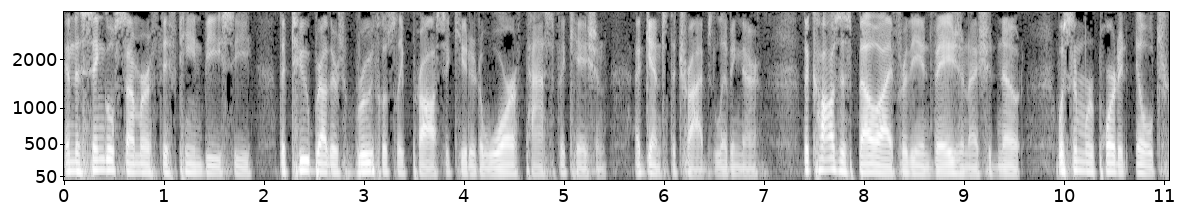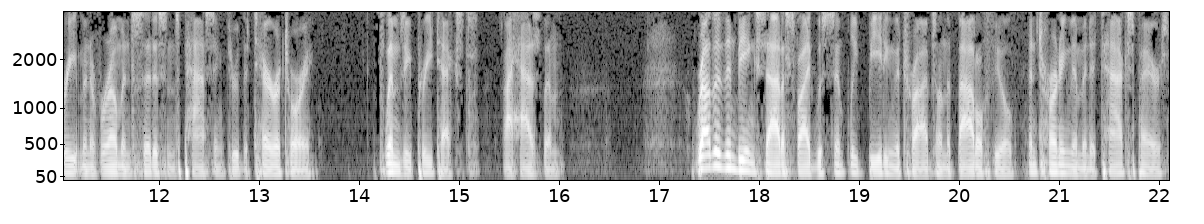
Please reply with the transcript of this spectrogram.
In the single summer of 15 BC, the two brothers ruthlessly prosecuted a war of pacification against the tribes living there. The casus belli for the invasion, I should note, was some reported ill treatment of Roman citizens passing through the territory. Flimsy pretexts. I has them. Rather than being satisfied with simply beating the tribes on the battlefield and turning them into taxpayers,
